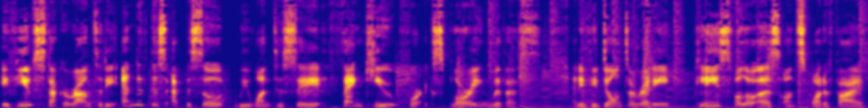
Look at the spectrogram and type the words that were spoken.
If you've stuck around to the end of this episode, we want to say thank you for exploring with us. And if you don't already, please follow us on Spotify,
